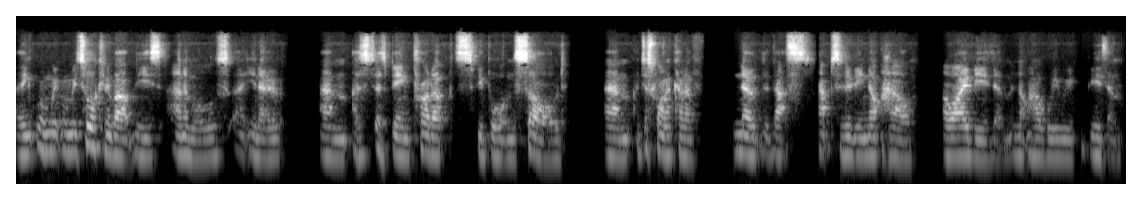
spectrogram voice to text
I think when, we, when we're talking about these animals, uh, you know, um, as, as being products to be bought and sold, um, I just want to kind of note that that's absolutely not how, how I view them and not how we view them.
